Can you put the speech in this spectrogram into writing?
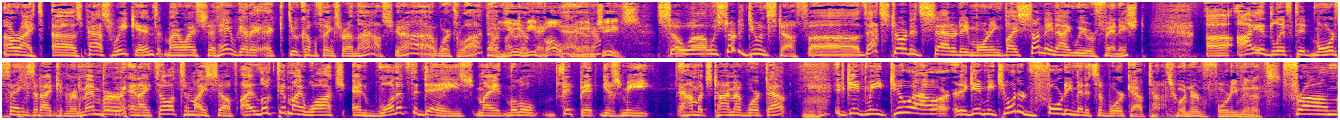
All right. Uh, this past weekend, my wife said, "Hey, we got to uh, do a couple things around the house. You know, I work a lot." Oh, I'm you like, and me both, yeah, man. you know." Jeez. So uh, we started doing stuff. Uh, that started Saturday morning. By Sunday night, we were finished. Uh, I had lifted more things that I can remember, and I thought to myself, I looked at my watch, and one of the days, my little Fitbit gives me how much time I've worked out. It gave me two hour. It gave me 240 minutes of workout time 240 minutes. from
